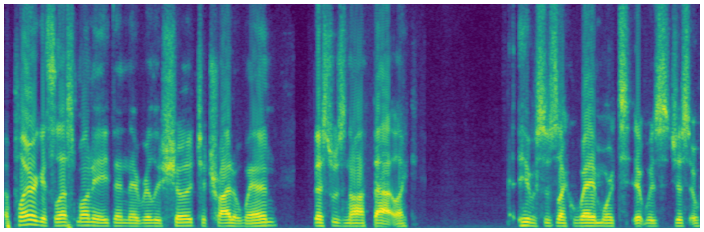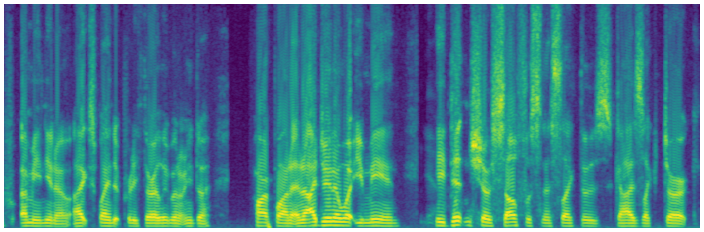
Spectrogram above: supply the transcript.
a player gets less money than they really should to try to win. This was not that like it was just like way more. T- it was just. I mean, you know, I explained it pretty thoroughly. We don't need to harp on it. And I do know what you mean. Yeah. He didn't show selflessness like those guys like Dirk.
